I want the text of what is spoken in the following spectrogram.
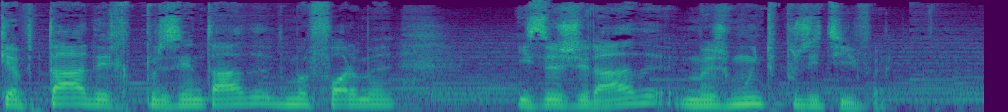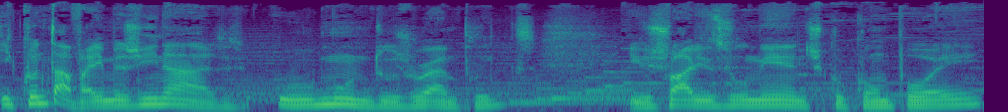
captada e representada de uma forma exagerada, mas muito positiva. E quando estava a imaginar o mundo dos Ramplings e os vários elementos que o compõem,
